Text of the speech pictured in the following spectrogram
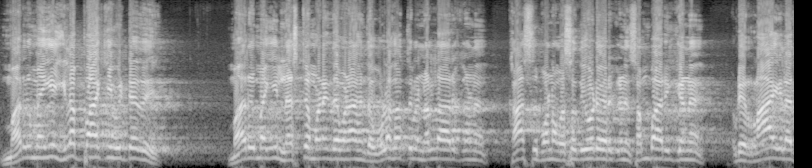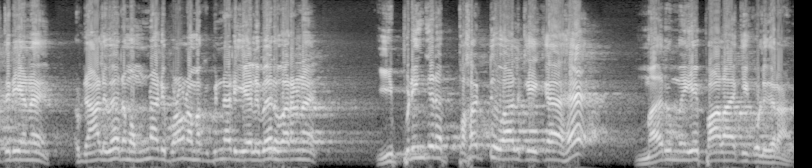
மறுமையை இழப்பாக்கி விட்டது. மறுமையில் நஷ்டமடைந்தவனாக இந்த உலகத்துல நல்லா இருக்கணும் காசு பணம் வசதியோடு இருக்கணும் சம்பாதிக்கணும். அப்படி ராயலா தெரியணும். அப்படி நாலு பேர் நம்ம முன்னாடி போனோம் நமக்கு பின்னாடி ஏழு பேர் வரணும். இப்படிங்கிற பகட்டு வாழ்க்கைக்காக மறுமையை பாழாக்கி கொள்கிறான்.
